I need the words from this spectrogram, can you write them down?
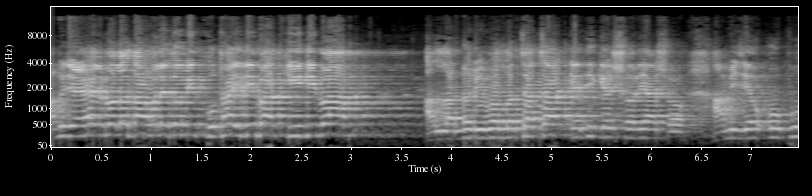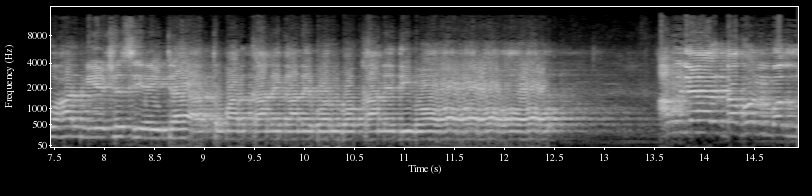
আবু বলল, তাহলে তুমি কোথায় দিবা, কি দিবা? আল্লাহ নবী বলল, চাচা, এদিকে সরে আসো। আমি যে উপহার নিয়ে এসেছি, এইটা তোমার কানে কানে বলব, কানে দিব। আবু জাহেল তখন বলল,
